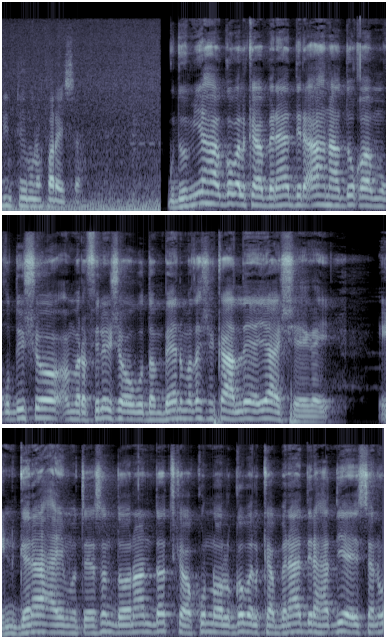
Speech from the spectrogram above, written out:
diinteennuna faraysaa guddoomiyaha gobolka banaadir ahna duqa muqdisho cumar filish oo ugu dambeyn madasha ka hadlay ayaa sheegay in ganaax ay muteysan doonaan dadka ku nool gobolka banaadir haddii aysan u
